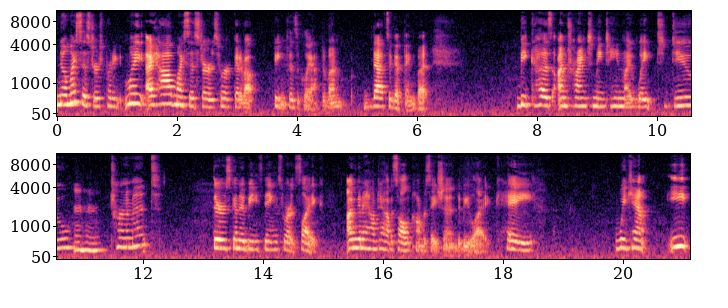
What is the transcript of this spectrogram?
no, my sister's pretty. My I have my sisters who are good about being physically active. I'm that's a good thing, but because I'm trying to maintain my weight to do mm-hmm. tournament, there's going to be things where it's like I'm going to have to have a solid conversation to be like, "Hey, we can't eat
